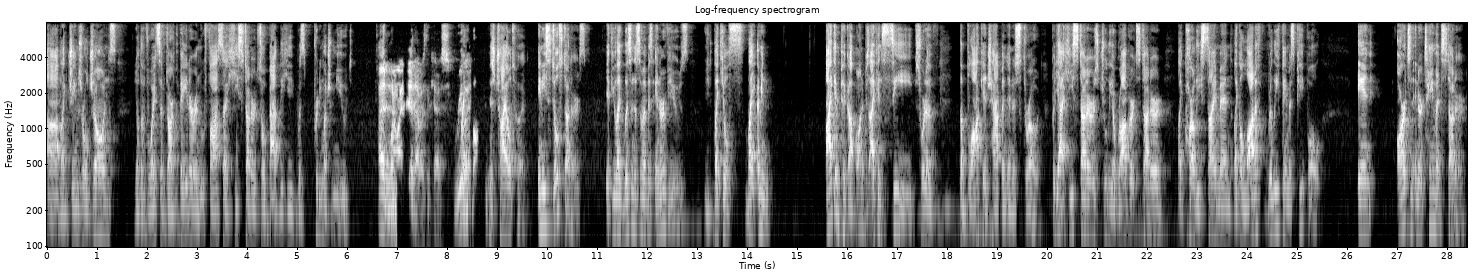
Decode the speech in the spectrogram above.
um, like James Earl Jones, you know, the voice of Darth Vader and Mufasa. He stuttered so badly he was pretty much mute. I had no idea that was the case. Really? Like, his childhood, and he still stutters. If you like listen to some of his interviews, you, like you'll like. I mean, I can pick up on it because I can see sort of the blockage happen in his throat. But yeah, he stutters. Julia Roberts stuttered. Like Carly Simon, like a lot of really famous people in arts and entertainment stuttered.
